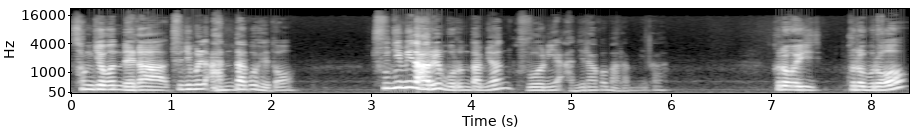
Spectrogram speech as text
성경은 내가 주님을 안다고 해도 주님이 나를 모른다면 구원이 아니라고 말합니다. 그러므로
